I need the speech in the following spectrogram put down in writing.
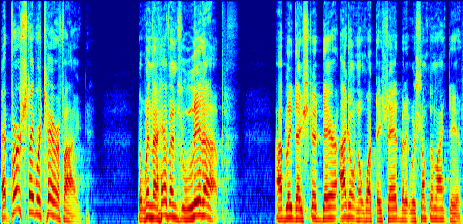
At first, they were terrified. But when the heavens lit up, I believe they stood there. I don't know what they said, but it was something like this.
